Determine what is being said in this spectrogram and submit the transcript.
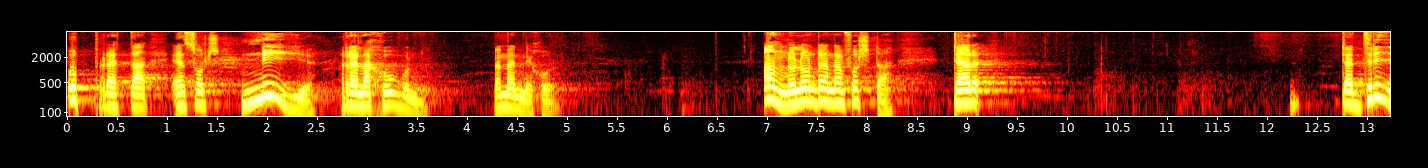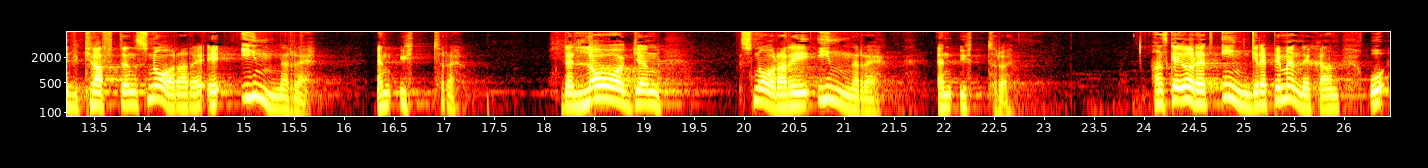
upprätta en sorts ny relation med människor. Annorlunda än den första, där, där drivkraften snarare är inre än yttre. Där lagen snarare är inre än yttre. Han ska göra ett ingrepp i människan och,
